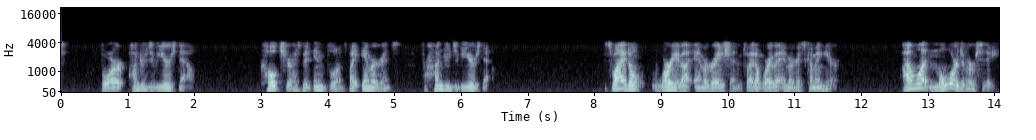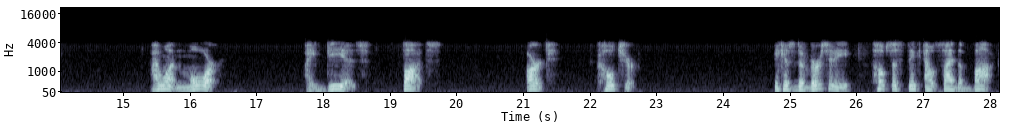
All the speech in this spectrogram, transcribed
for hundreds of years now. Culture has been influenced by immigrants for hundreds of years now. That's why I don't worry about immigration. That's why I don't worry about immigrants coming here. I want more diversity. I want more ideas, thoughts, art, culture. Because diversity helps us think outside the box.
